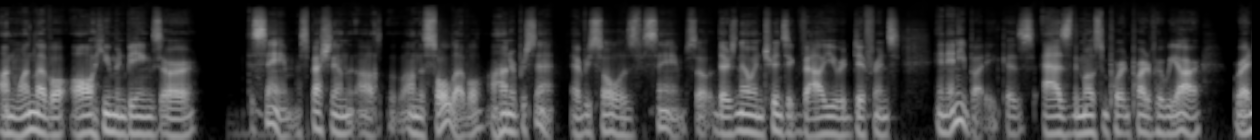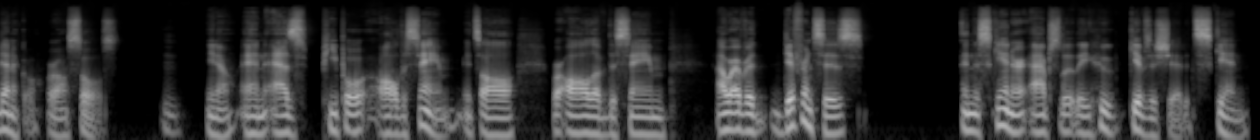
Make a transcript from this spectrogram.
on one level, all human beings are the same, especially on the, uh, on the soul level, 100%. Every soul is the same. So there's no intrinsic value or difference in anybody because as the most important part of who we are, we're identical. We're all souls. Hmm. You know, and as people all the same. It's all we're all of the same. However, differences in the skin are absolutely who gives a shit. It's skin.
